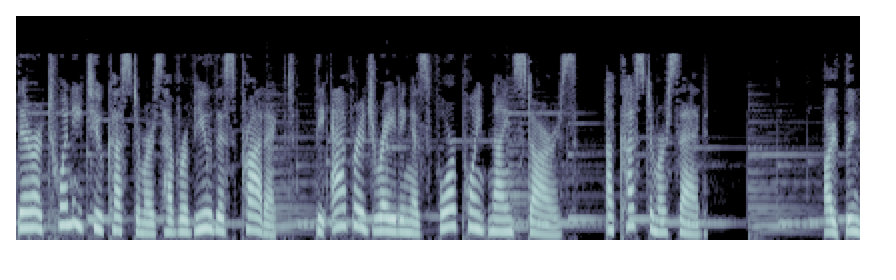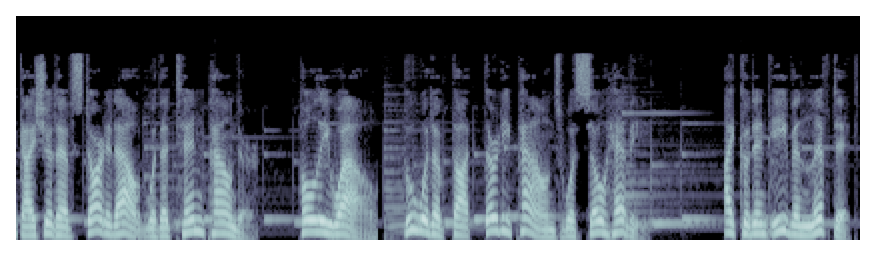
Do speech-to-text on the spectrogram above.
there are 22 customers have reviewed this product, the average rating is 4.9 stars. A customer said, I think I should have started out with a 10 pounder. Holy wow, who would have thought 30 pounds was so heavy? I couldn't even lift it.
